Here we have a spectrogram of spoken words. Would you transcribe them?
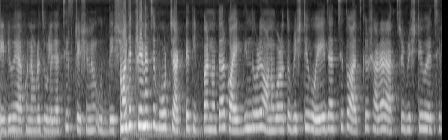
রেডি হয়ে এখন আমরা চলে যাচ্ছি স্টেশনের উদ্দেশ্যে। আমাদের ট্রেন আছে ভোর চারটে তিপ্পান্নতে আর কয়েকদিন ধরে অনবরত বৃষ্টি হয়েই যাচ্ছে। তো আজকেও সারা রাত্রি বৃষ্টি হয়েছিল,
